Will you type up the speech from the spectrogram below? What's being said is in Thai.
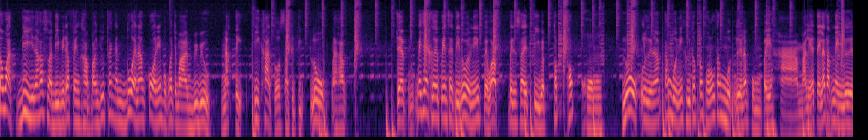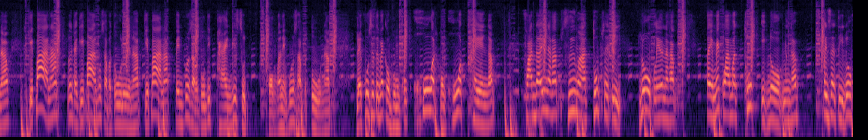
สวัสดีนะครับ สวัสดีมิตรแฟนคลับบางยุทธท่านกันด้วยนะครับก่อนนี้ผมก็จะมารีวิวนักเตะที่ค่าตัวสถิติโลกนะครับแต่ไม่ใช่เคยเป็นสถิติโลกแบบนี้แบบว่าเป็นสถิติแบบท็อปท็อปของโลกเลยนะครับทั้งหมดนี้คือท็อปท็อปของโลกทั้งหมดเลยนะผมไปหามาเลยแต่ละตำแหน่งเลยนะครับเกป้านะครับเริ่มจากเกป้าผู้รักษาประตูเลยนะครับเกป้านะเป็นผู้รักษาประตูที่แพงที่สุดของตำแหน่งผู้รักษาประตูนะครับและคู่เซนเตอร์แบ็กของผมก็โคตรของโคตรแพงครับฟานไดนะครับซื้อมาทุบสถิติ ลกแล้วนะครับ แต่แม็กควายมาทุบอีกดอกหนึ่งครับ เป็นสถิติโลก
